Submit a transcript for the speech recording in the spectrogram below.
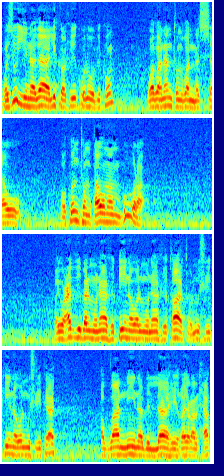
وزين ذلك في قلوبكم. وظننتم ظن السوء. وكنتم قوما بورا. ويعذب المنافقين والمنافقات والمشركين والمشركات الظانين بالله غير الحق.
